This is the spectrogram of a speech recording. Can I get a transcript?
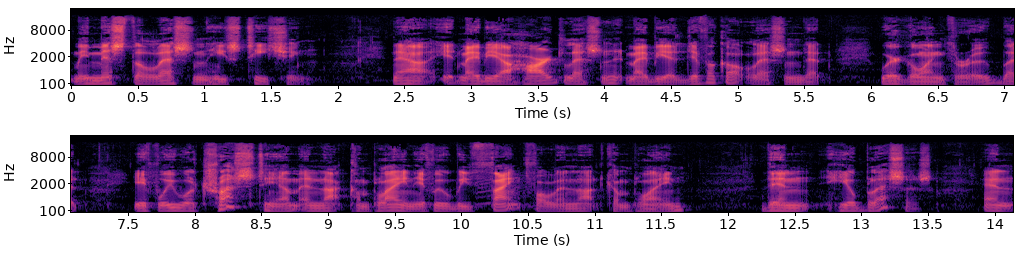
we miss the lesson He's teaching. Now, it may be a hard lesson, it may be a difficult lesson that we're going through, but if we will trust Him and not complain, if we will be thankful and not complain, then He'll bless us. And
